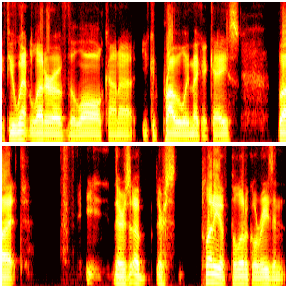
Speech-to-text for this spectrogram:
if you went letter of the law, kind of, you could probably make a case, but there's a there's plenty of political reason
